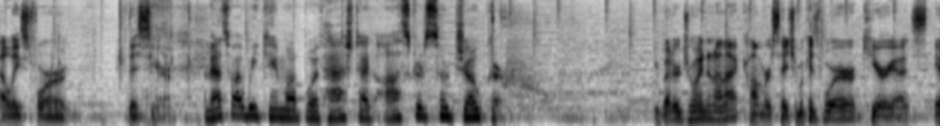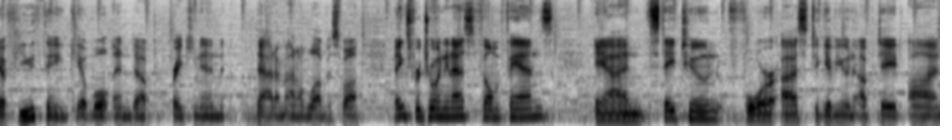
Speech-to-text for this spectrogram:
at least for this year. And that's why we came up with hashtag Oscars so Joker. You better join in on that conversation because we're curious if you think it will end up breaking in that amount of love as well. Thanks for joining us, film fans, and stay tuned for us to give you an update on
